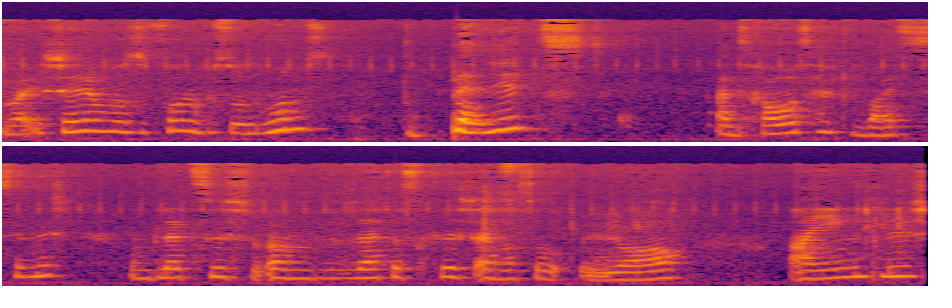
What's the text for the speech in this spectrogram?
weil ich stell dir mal so vor, du bist so ein Hund, du bellst an Trauerzeit, du weißt es ja nicht, und plötzlich ähm, sagt das Gericht einfach so, ja, eigentlich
